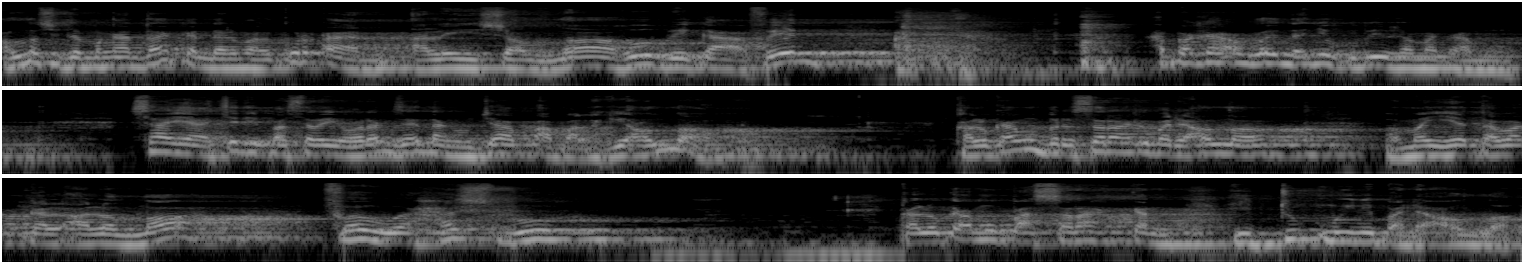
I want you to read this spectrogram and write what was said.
Allah sudah mengatakan dalam Al-Quran Alaihissallahu bikafin Apakah Allah tidak nyukupi sama kamu? Saya aja dipasrai orang saya tanggung jawab apalagi Allah. Kalau kamu berserah kepada Allah, wa Allah fahuwa. Kalau kamu pasrahkan hidupmu ini pada Allah,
